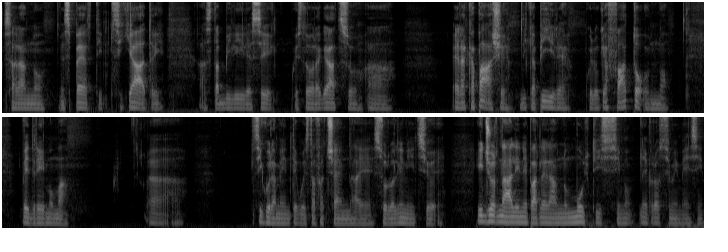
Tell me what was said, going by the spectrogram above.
saranno esperti, psichiatri a stabilire se questo ragazzo ha, era capace di capire quello che ha fatto o no. Vedremo, ma Uh, sicuramente questa faccenda è solo all'inizio e i giornali ne parleranno moltissimo nei prossimi mesi.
